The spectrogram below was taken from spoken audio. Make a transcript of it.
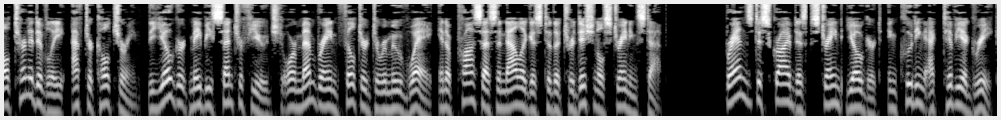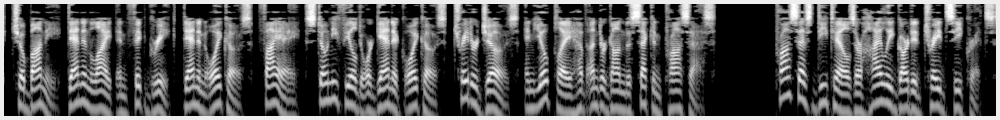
Alternatively, after culturing, the yogurt may be centrifuged or membrane filtered to remove whey, in a process analogous to the traditional straining step. Brands described as strained yogurt, including Activia Greek, Chobani, Dannon Light and Fit Greek, Dannon Oikos, Fage, Stonyfield Organic Oikos, Trader Joe's, and Yoplait have undergone the second process. Process details are highly guarded trade secrets.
